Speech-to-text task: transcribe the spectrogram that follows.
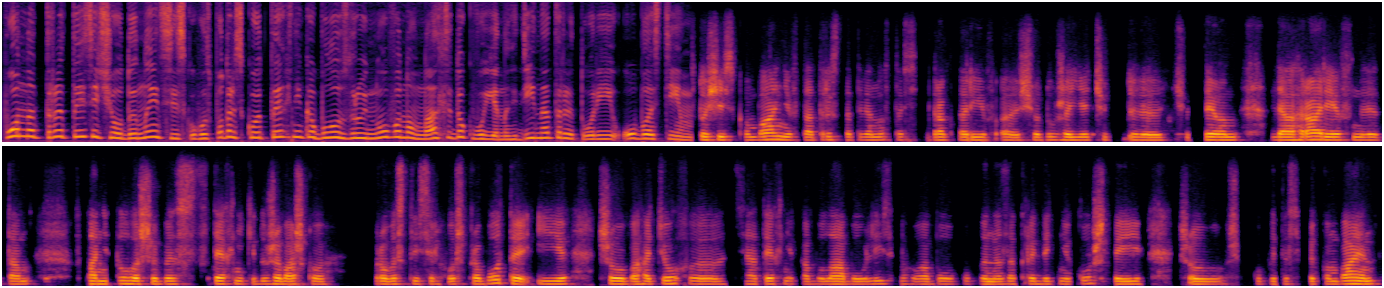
Понад три тисячі одиниць сільськогосподарської техніки було зруйновано внаслідок воєнних дій на території області. 106 комбайнів та 397 тракторів, е, що дуже є е, для аграріїв, не там в плані того, що без техніки дуже важко провести сільхозроботи, і що у багатьох е, ця техніка була або у лізингу, або куплена за кредитні кошти, і що щоб купити собі комбайн,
